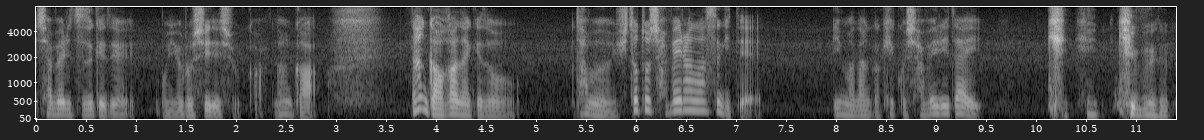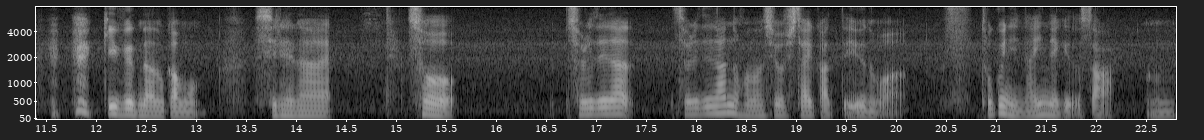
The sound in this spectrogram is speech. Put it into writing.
喋り続けてもよろしいでしょうか。なんかなんかわかんないけど多分人と喋らなすぎて今なんか結構喋りたい 気分 気分なのかもしれない。そう。それでなそれで何の話をしたいかっていうのは特にないんだけどさ、うん、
